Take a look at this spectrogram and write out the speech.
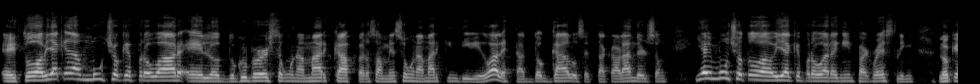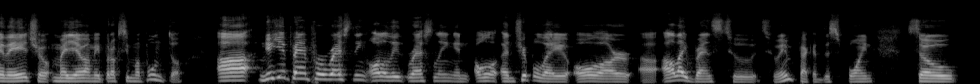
Eh, todavía queda mucho que probar. Eh, los Group son una marca, pero también son una marca individual. Está Doc Gallows, está Karl Anderson. Y hay mucho todavía que probar en Impact Wrestling, lo que de hecho me lleva a mi próximo punto. Uh, New Japan Pro Wrestling, All Elite Wrestling, and all and AAA all are uh, allied brands to to Impact at this point. So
